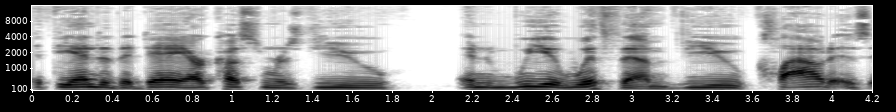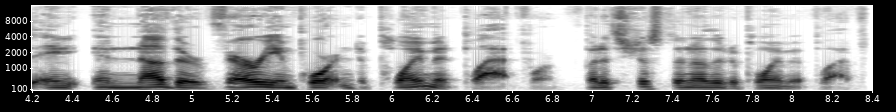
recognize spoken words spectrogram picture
at the end of the day our customers view and we with them view cloud as a, another very important deployment platform, but it's just another deployment platform.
